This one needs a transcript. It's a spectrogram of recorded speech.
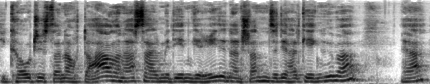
die Coaches dann auch da und dann hast du halt mit denen geredet, dann standen sie dir halt gegenüber, ja.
